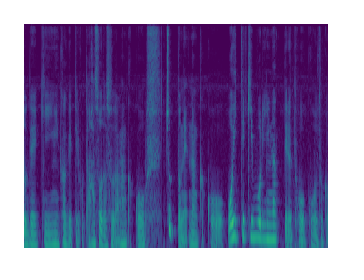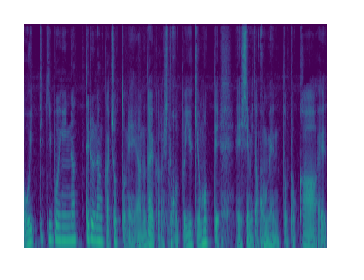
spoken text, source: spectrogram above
トで気にかけてることあそうだそうだなんかこうちょっとねなんかこう置いてきぼりになってる投稿とか置いてきぼりになってるなんかちょっとねあの誰かが一言勇気を持って、えー、してみたコメントとかえっ、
